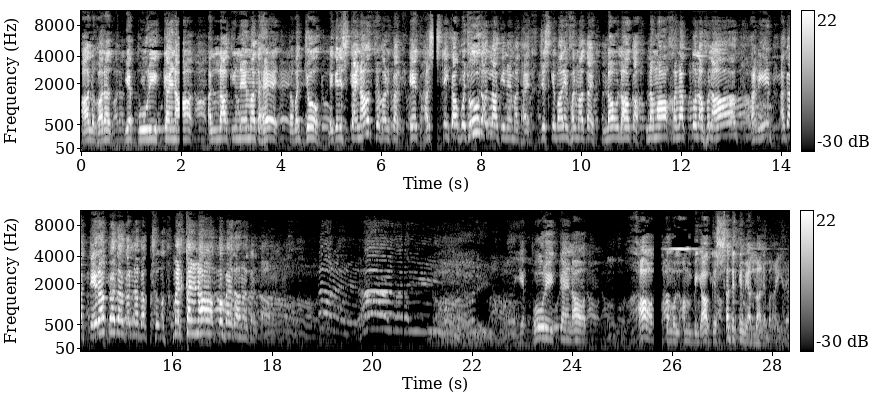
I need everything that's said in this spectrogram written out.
الغرض، یہ پوری کائنات اللہ کی نعمت ہے، توجہ، لیکن اس کائنات سے بڑھ کر ایک ہستی کا وجود اللہ کی نعمت ہے، جس کے بارے فرماتا ہے لولا کا لما خلقت الافلاق حبیب، اگر تیرا پیدا کرنا بخش میں کائنات کو پیدا نہ کرتا یہ پوری کائنات خاتم الانبیاء کے صدقے میں اللہ نے بنائی ہے۔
